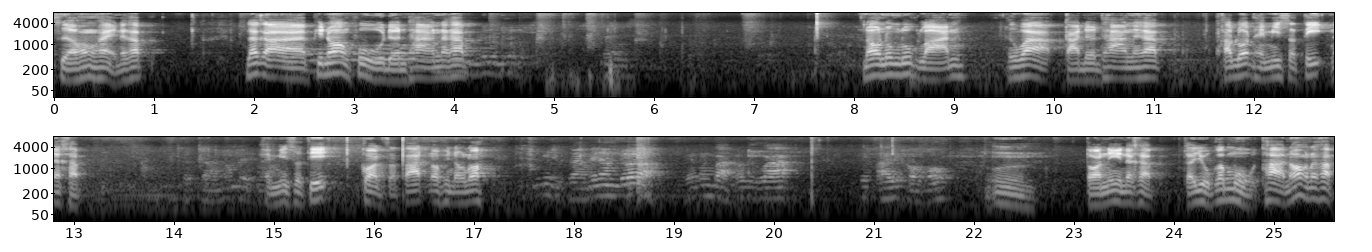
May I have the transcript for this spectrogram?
เสือห้องไห้นะครับ แล้วก็พี่น้องผู้เดินทางนะครับ น้องนุ่งลูกหลาน คือว่าการเดินทางนะครับขับรถให้มีสตินะครับ ให้มีสติก่อนสตาร์ทเนาะพี่น้องเนาะนี่สั่งไม่นำเด้อแล้วตั้งบาทเขาบอกว่าไปขายให้เขาเขาอืม ตอนนี้นะครับก็อยู่กับหมู่ท่าน้องนะครับ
